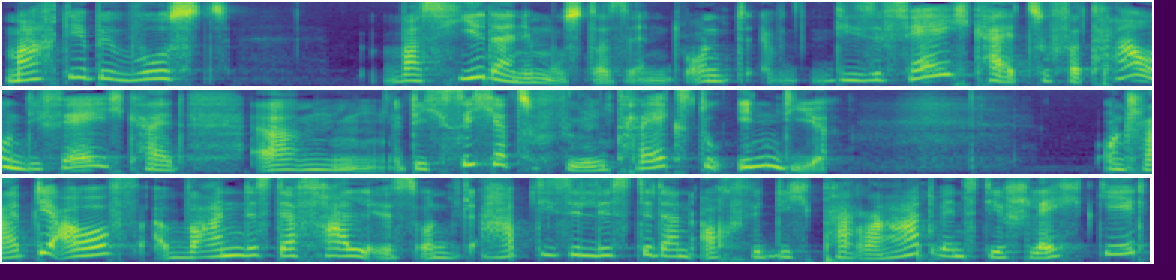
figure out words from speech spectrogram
Mach dir bewusst, was hier deine Muster sind. Und diese Fähigkeit zu vertrauen, die Fähigkeit, ähm, dich sicher zu fühlen, trägst du in dir und schreib dir auf, wann das der Fall ist und hab diese Liste dann auch für dich parat, wenn es dir schlecht geht,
